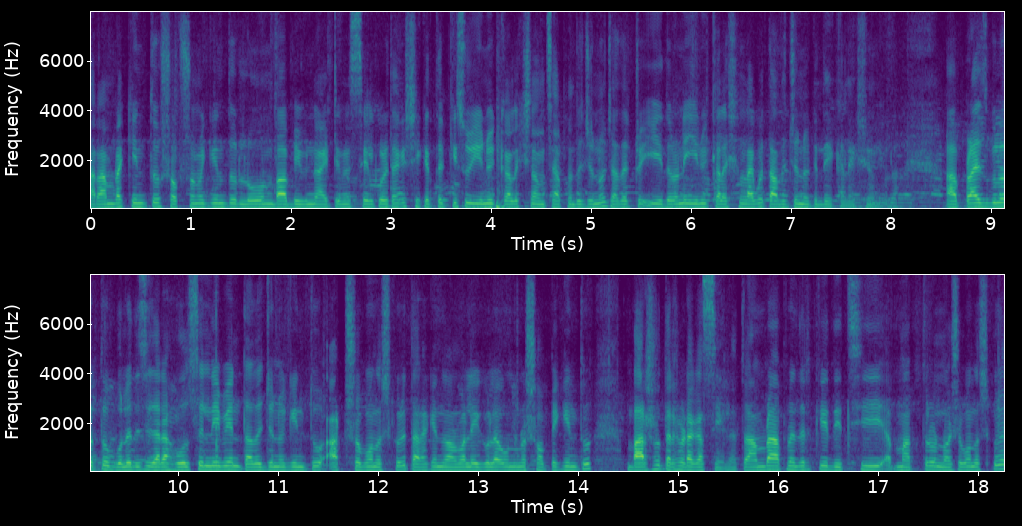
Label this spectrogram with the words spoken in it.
আর আমরা কিন্তু সবসময় কিন্তু লোন বা বিভিন্ন আইটেমে সেল করে থাকি। সেক্ষেত্রে কিছু ইউনিক কালেকশন আছে আপনাদের জন্য। যাদের একটু এই ধরনের ইউনিক কালেকশন লাগবে, তাদের জন্য কিন্তু এই কালেকশনগুলো আর প্রাইসগুলো তো বলে দিচ্ছি যারা হোলসেল নেবেন, তাদের জন্য কিন্তু আটশো পঞ্চাশ করে। তারা কিন্তু নর্মালি এগুলো অন্য শপে কিন্তু বারোশো তেরোশো টাকা সেল হয়। তো আমরা আপনাদেরকে দিচ্ছি মাত্র নশো পঞ্চাশ করে।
